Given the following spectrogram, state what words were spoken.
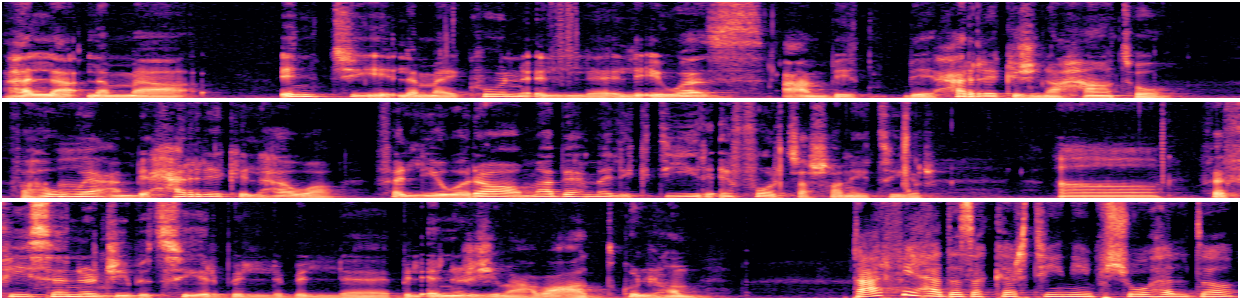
هلأ لما أنت لما يكون ال- الإوز عم بي- بيحرك جناحاته فهو آه. عم بيحرك الهواء فاللي وراه ما بيعمل كتير effort عشان يطير. آه. ففي synergy بتصير بال بال بال energy مع بعض كلهم. بتعرفي هذا ذكرتيني بشو هلدا؟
